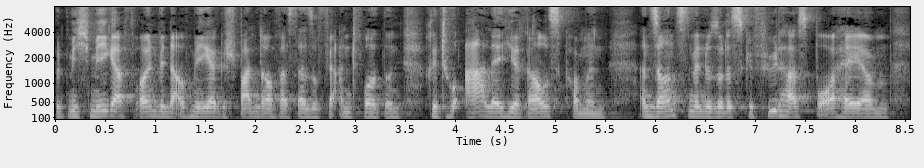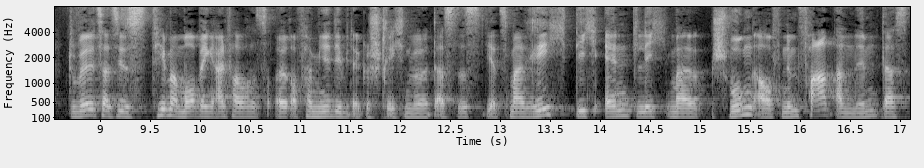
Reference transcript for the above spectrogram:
Würde mich mega freuen, bin da auch mega gespannt drauf, was da so für Antworten und Rituale hier rauskommen. Ansonsten, wenn du so das das Gefühl hast, boah, hey, ähm, du willst, dass dieses Thema Mobbing einfach aus eurer Familie wieder gestrichen wird, dass das jetzt mal richtig endlich mal Schwung aufnimmt, Fahrt annimmt, dass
